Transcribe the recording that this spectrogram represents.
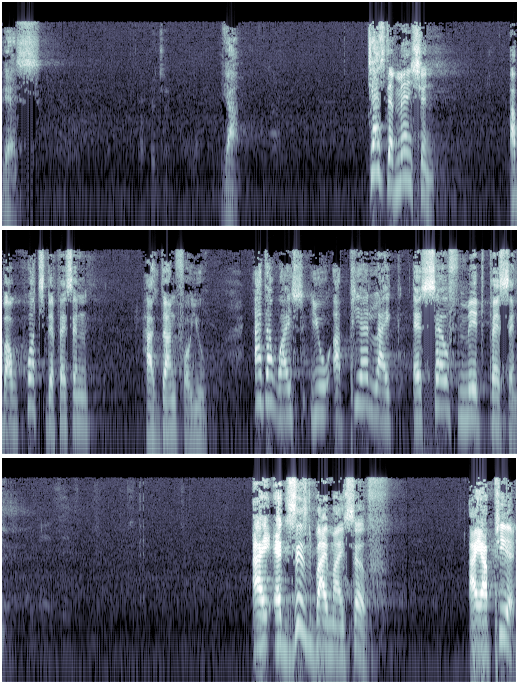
Yes yeah just the mention about what the person has done for you otherwise you appear like a self-made person I exist by myself. I appeared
